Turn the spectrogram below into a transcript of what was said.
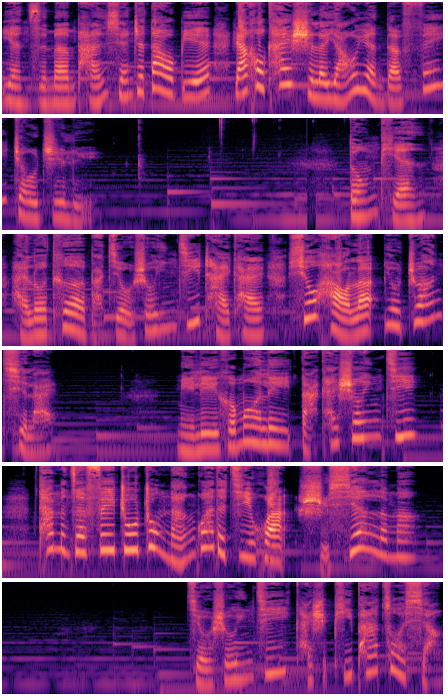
燕子们盘旋着道别，然后开始了遥远的非洲之旅。冬天，海洛特把旧收音机拆开，修好了又装起来。米莉和茉莉打开收音机，他们在非洲种南瓜的计划实现了吗？旧收音机开始噼啪作响，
